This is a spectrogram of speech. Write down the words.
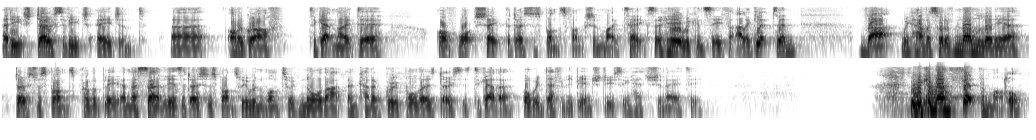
at each dose of each agent uh, on a graph to get an idea of what shape the dose response function might take. So here we can see for alogliptin that we have a sort of non-linear dose response probably, and there certainly is a dose response. We wouldn't want to ignore that and kind of group all those doses together, or we'd definitely be introducing heterogeneity. We can then fit the model,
